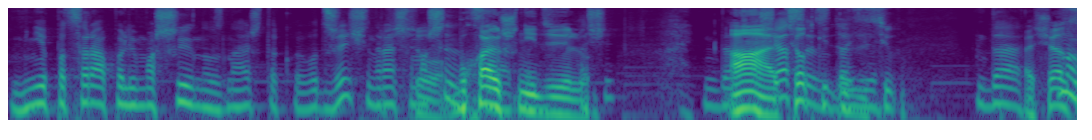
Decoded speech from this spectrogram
мне поцарапали машину, знаешь, такое. Вот женщины раньше всё, машины бухаешь царапали. неделю. А щи- да, А, тетки... Да. А щас ну,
